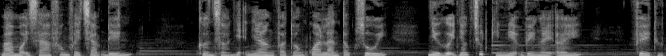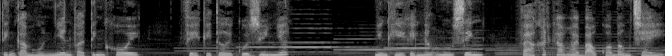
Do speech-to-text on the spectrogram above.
mà mọi giá phong phải chạm đến. Cơn gió nhẹ nhàng và thoáng qua làn tóc rối, như gợi nhắc chút kỷ niệm về ngày ấy, về thứ tình cảm hồn nhiên và tinh khôi, về cái thời của duy nhất. Nhưng khi gánh nặng mưu sinh và khát khao hoài bão quá bỏng cháy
